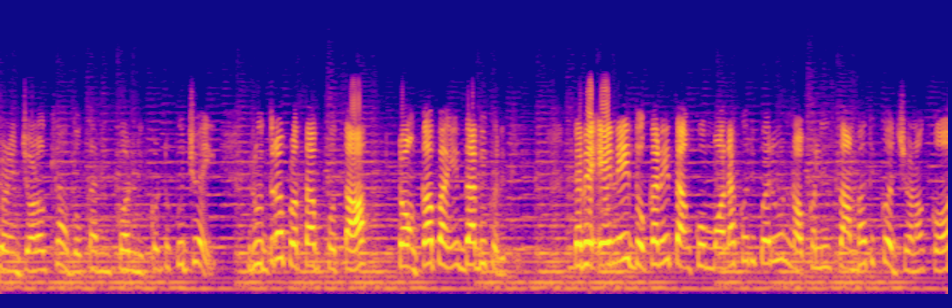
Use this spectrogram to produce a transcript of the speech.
ଜଣେ ଜଳଖିଆ ଦୋକାନୀଙ୍କ ନିକଟକୁ ଯାଇ ରୁଦ୍ର ପ୍ରତାପ ହୋତା ଟଙ୍କା ପାଇଁ ଦାବି କରିଥିଲେ ତେବେ ଏନେଇ ଦୋକାନୀ ତାଙ୍କୁ ମନା କରିବାରୁ ନକଲି ସାମ୍ବାଦିକ ଜଣକ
